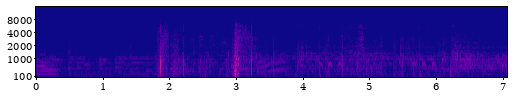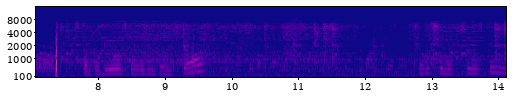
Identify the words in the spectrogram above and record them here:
um, tam tady vezmu tohle. Čeho všechno si moc být?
